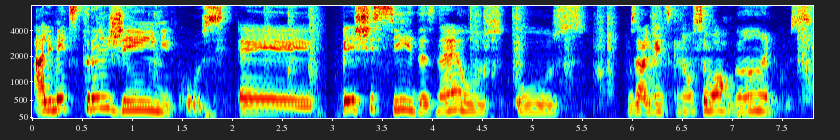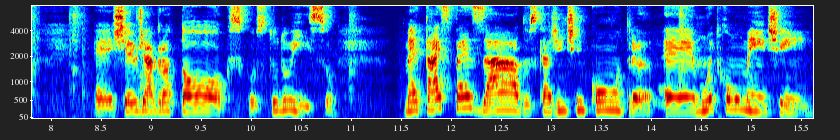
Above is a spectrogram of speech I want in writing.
alimentos transgênicos, é, pesticidas, né? Os, os, os alimentos que não são orgânicos, é, cheios de agrotóxicos, tudo isso. Metais pesados que a gente encontra é, muito comumente em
